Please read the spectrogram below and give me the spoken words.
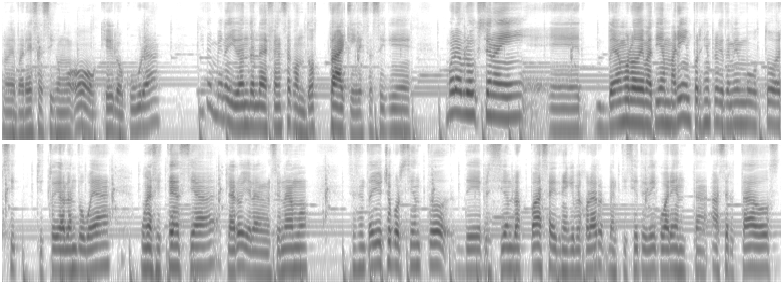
no me parece así como, oh, qué locura. Y también ayudando en la defensa con dos tackles. Así que buena producción ahí. Eh, veamos lo de Matías Marín, por ejemplo, que también me gustó. A ver si, si estoy hablando weá. Una asistencia, claro, ya la mencionamos 68% de precisión los pasa y tiene que mejorar. 27 de 40 acertados.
